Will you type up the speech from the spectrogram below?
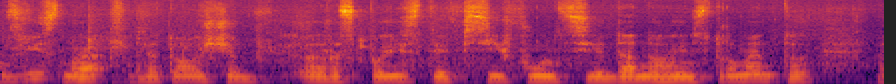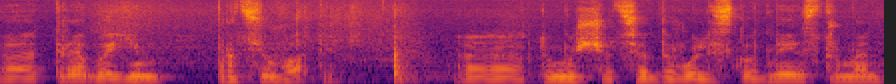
звісно, для того, щоб розповісти всі функції даного інструменту, треба їм працювати, тому що це доволі складний інструмент.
